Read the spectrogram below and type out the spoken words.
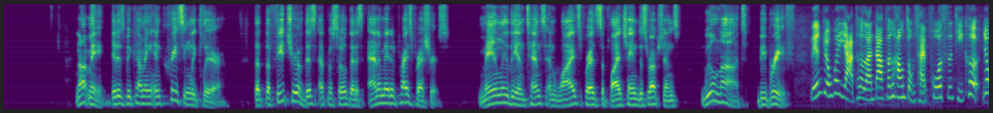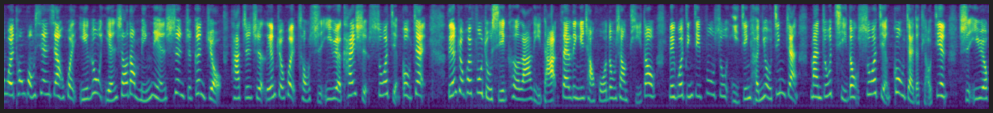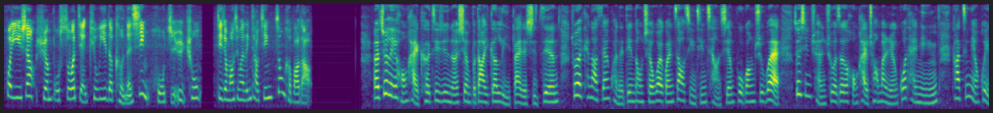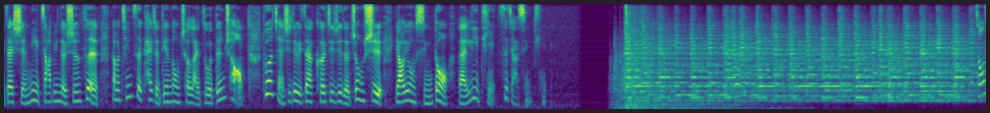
Not me. It is becoming increasingly clear that the feature of this episode that has animated price pressures, mainly the intense and widespread supply chain disruptions, will not be brief. 联准会亚特兰大分行总裁波斯提克认为，通膨现象会一路延烧到明年，甚至更久。他支持联准会从十一月开始缩减购债。联准会副主席克拉里达在另一场活动上提到，美国经济复苏已经很有进展，满足启动缩减购债的条件。十一月会议上宣布缩减 QE 的可能性呼之欲出。记者王新文、林巧清综合报道。而距离红海科技日呢，剩不到一个礼拜的时间，除了看到三款的电动车外观造型已经抢先曝光之外，最新传出的这个红海创办人郭台铭，他今年会以在神秘嘉宾的身份，那么亲自开着电动车来做登场，除了展示对于在科技日的重视，也要用行动来力挺自家新品。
